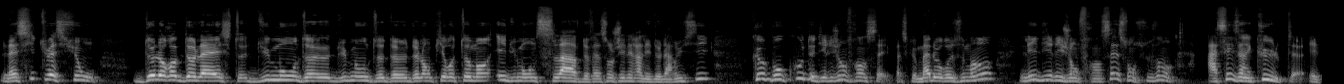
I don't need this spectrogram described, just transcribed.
la situation de l'Europe de l'Est, du monde, du monde de, l'Empire ottoman et du monde slave de façon générale et de la Russie que beaucoup de dirigeants français. Parce que malheureusement, les dirigeants français sont souvent assez incultes et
